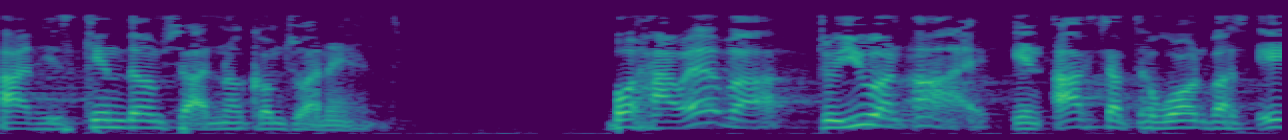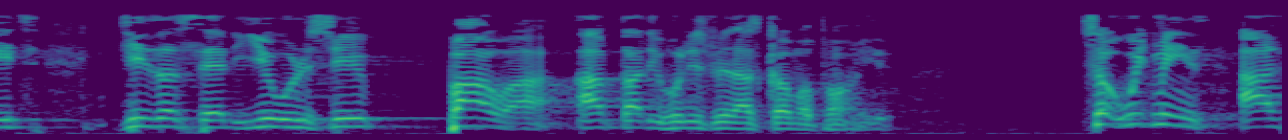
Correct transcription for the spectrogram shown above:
and his kingdom shall not come to an end. But however, to you and I, in Acts chapter 1, verse 8, Jesus said, You will receive power after the Holy Spirit has come upon you. So, which means, as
